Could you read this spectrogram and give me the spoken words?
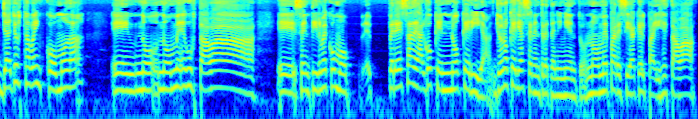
ya yo estaba incómoda, eh, no, no me gustaba eh, sentirme como eh, presa de algo que no quería. Yo no quería hacer entretenimiento, no me parecía que el país estaba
